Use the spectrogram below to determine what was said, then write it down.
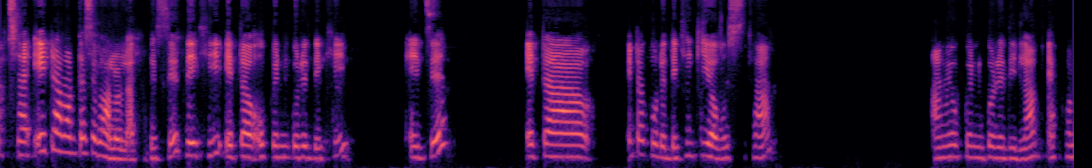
আচ্ছা এটা আমার কাছে ভালো লাগতেছে, দেখি, এটা ওপেন করে দেখি। এই যে, এটা এটা করে দেখি কি অবস্থা। আমি ওপেন করে দিলাম। এখন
